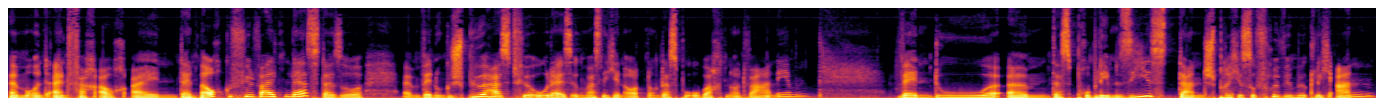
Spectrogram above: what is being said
ähm, und einfach auch ein, dein Bauchgefühl walten lässt. Also äh, wenn du ein Gespür hast für, oh, da ist irgendwas nicht in Ordnung, das beobachten und wahrnehmen. Wenn du ähm, das Problem siehst, dann sprich es so früh wie möglich an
